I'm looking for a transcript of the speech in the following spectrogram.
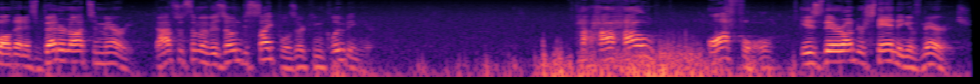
well then it's better not to marry. That's what some of his own disciples are concluding here. How, how, how awful is their understanding of marriage?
